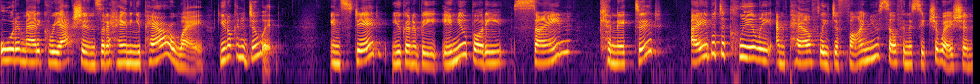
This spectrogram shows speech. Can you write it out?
automatic reactions that are handing your power away. You're not going to do it. Instead, you're going to be in your body, sane, connected, able to clearly and powerfully define yourself in the situation,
